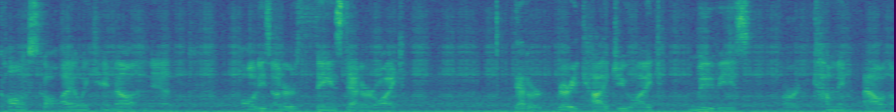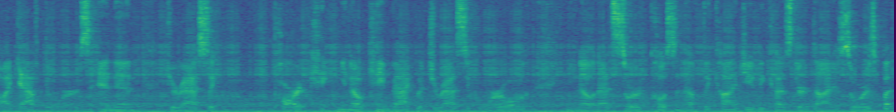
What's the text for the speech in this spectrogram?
Kong Skull Island came out, and then all these other things that are like that are very kaiju-like movies are coming out like afterwards, and then Jurassic Park, you know, came back with Jurassic World. You know, that's sort of close enough to kaiju because they're dinosaurs, but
